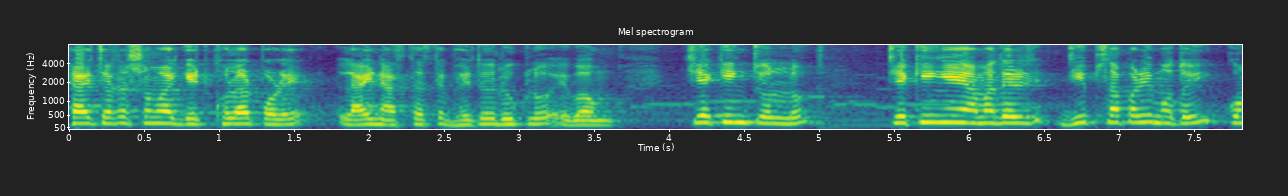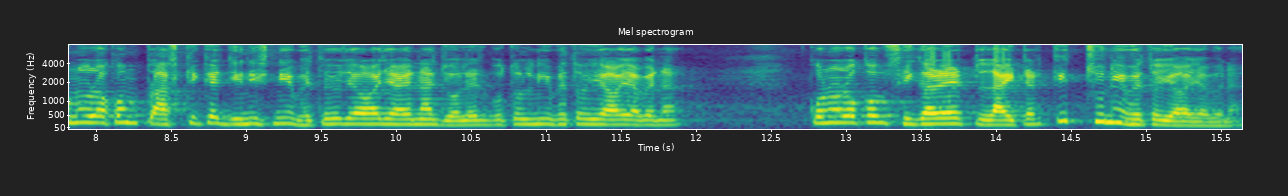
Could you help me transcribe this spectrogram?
সাড়ে ছটার সময় গেট খোলার পরে লাইন আস্তে আস্তে ভেতরে ঢুকলো এবং চেকিং চলল। চেকিংয়ে আমাদের জিপ সাফারির মতোই কোনো রকম প্লাস্টিকের জিনিস নিয়ে ভেতরে যাওয়া যায় না, জলের বোতল নিয়ে ভেতরে যাওয়া যাবে না, কোনো রকম সিগারেট, লাইটার কিচ্ছু নিয়ে ভেতরে যাওয়া যাবে না।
